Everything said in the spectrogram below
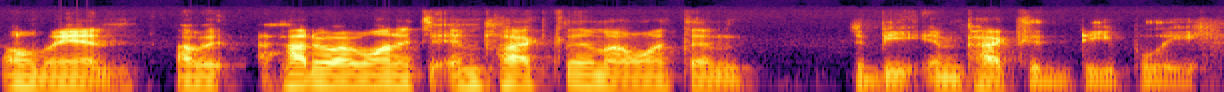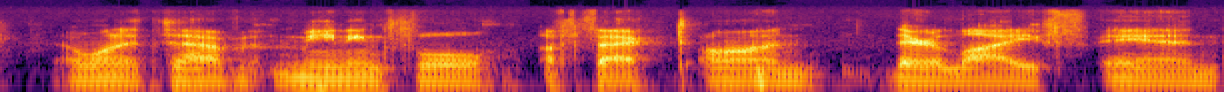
Oh man, how do I want it to impact them? I want them to be impacted deeply I want it to have a meaningful effect on their life and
